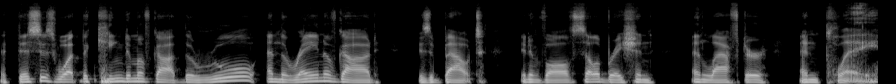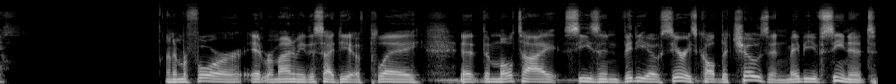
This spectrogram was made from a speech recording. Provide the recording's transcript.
that this is what the kingdom of God, the rule and the reign of God, is about. It involves celebration and laughter and play. And number four, it reminded me this idea of play, uh, the multi season video series called The Chosen. Maybe you've seen it.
